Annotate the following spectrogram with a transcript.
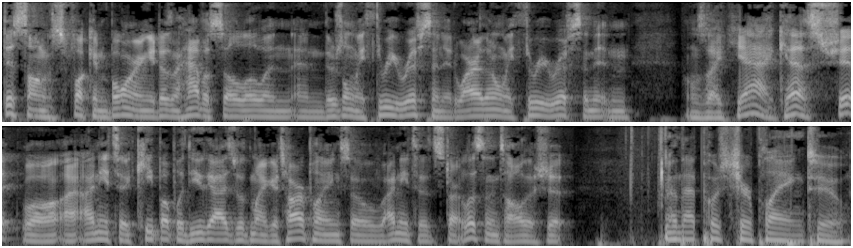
this song is fucking boring. It doesn't have a solo and and there's only three riffs in it. Why are there only three riffs in it? And I was like, yeah, I guess shit. Well, I, I need to keep up with you guys with my guitar playing, so I need to start listening to all this shit. and that pushed your playing too.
